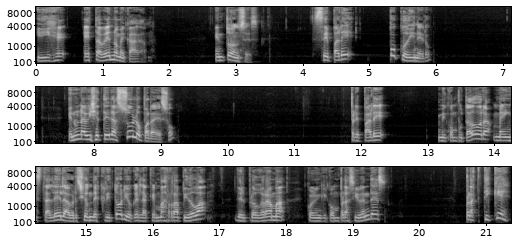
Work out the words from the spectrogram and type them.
Y dije, esta vez no me cagan. Entonces, separé poco dinero en una billetera solo para eso. Preparé mi computadora, me instalé la versión de escritorio, que es la que más rápido va, del programa con el que compras y vendes. Practiqué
